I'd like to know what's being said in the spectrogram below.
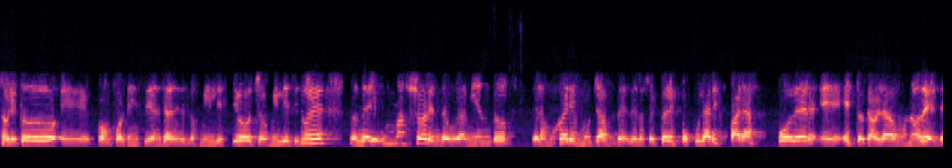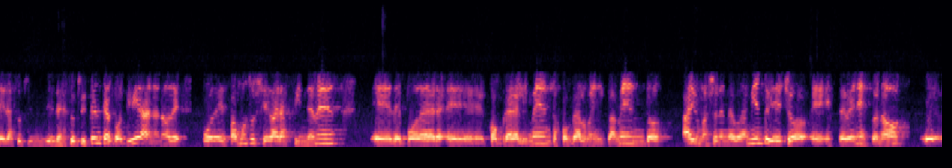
sobre todo eh, con fuerte incidencia desde el 2018, 2019, donde hay un mayor endeudamiento de las mujeres, muchas de, los sectores populares, para poder, eh, esto que hablábamos, ¿no? De, la subsistencia cotidiana, ¿no? De poder, el famoso llegar a fin de mes, de poder comprar alimentos, comprar medicamentos, hay un mayor endeudamiento y de hecho eh, se ve en esto, ¿no? Eh,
